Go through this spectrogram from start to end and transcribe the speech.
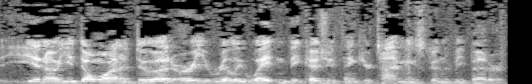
you know you don't want to do it, or are you really waiting because you think your timing is going to be better?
